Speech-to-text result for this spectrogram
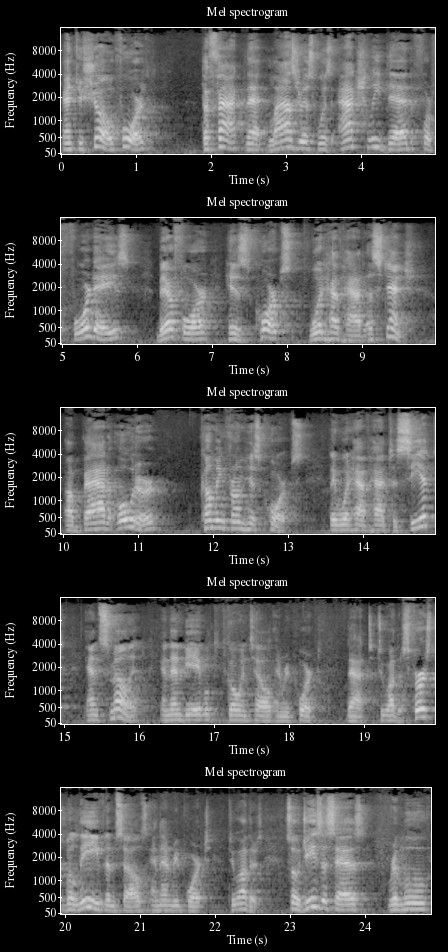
and to show forth the fact that Lazarus was actually dead for four days, therefore, his corpse would have had a stench, a bad odor coming from his corpse, they would have had to see it and smell it and then be able to go and tell and report that to others. First, believe themselves and then report to others. So Jesus says, remove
